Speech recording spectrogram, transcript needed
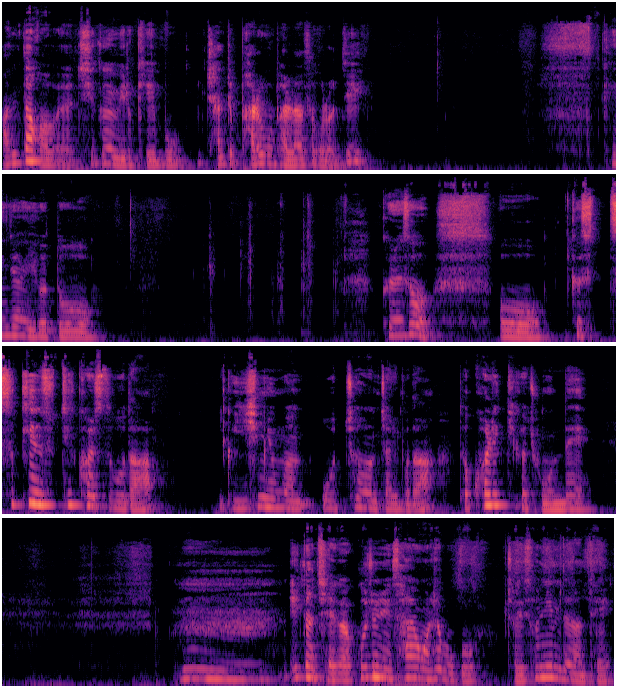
안 따가워요. 지금 이렇게 뭐 잔뜩 바르고 발라서 그런지 굉장히 이것도 그래서 어 그 스킨 스티커스보다 그 26만 5천 원짜리보다 더 퀄리티가 좋은데 음 일단 제가 꾸준히 사용을 해보고 저희 손님들한테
